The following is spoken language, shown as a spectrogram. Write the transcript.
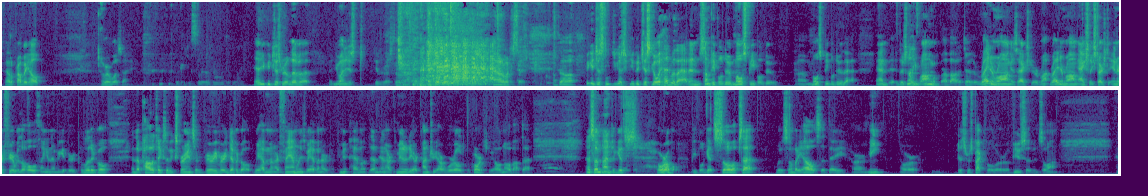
That'll probably help. Where was I? You could just live a relative life. Yeah, you could just live a. You want to just give the rest of it? I don't know what to say. So you could just you just you could just go ahead with that, and some people do. Most people do. Uh, most people do that, and there's nothing wrong about it. The right and wrong is extra. Right and wrong actually starts to interfere with the whole thing, and then we get very political and the politics of experience are very, very difficult. We have them in our families, we have, in our, have them in our community, our country, our world. Of course, we all know about that. And sometimes it gets horrible. People get so upset with somebody else that they are mean or disrespectful or abusive and so on.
